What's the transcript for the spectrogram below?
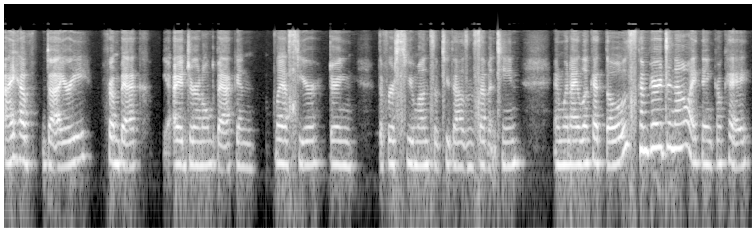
I have diary from back, I journaled back in last year during the first few months of 2017. And when I look at those compared to now, I think, okay,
